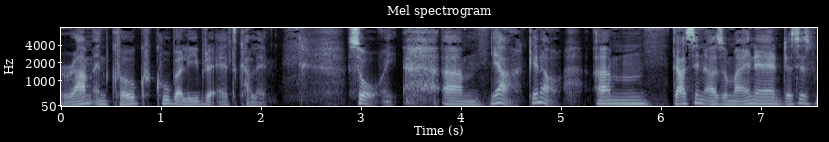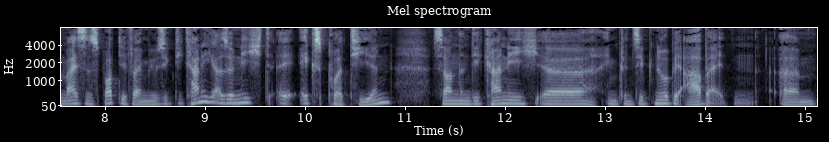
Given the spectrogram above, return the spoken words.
Rum and Coke, Cuba Libre, Ed Kalle. So, ähm, ja, genau. Ähm, das sind also meine, das ist meistens Spotify Music. Die kann ich also nicht äh, exportieren, sondern die kann ich äh, im Prinzip nur bearbeiten. Ähm,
